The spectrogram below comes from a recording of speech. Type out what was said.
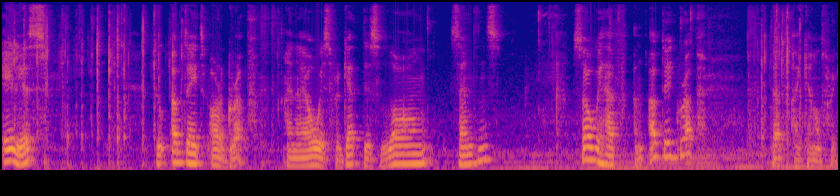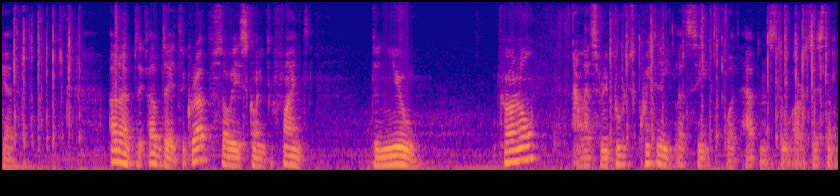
alias to update our grub and I always forget this long sentence. So we have an update grub that I cannot forget. And update the grub so he's going to find the new kernel and let's reboot quickly. Let's see what happens to our system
